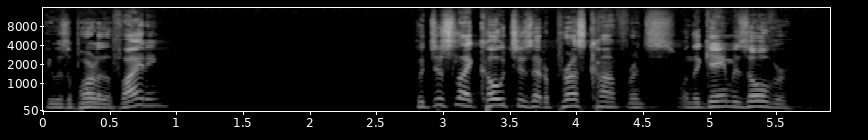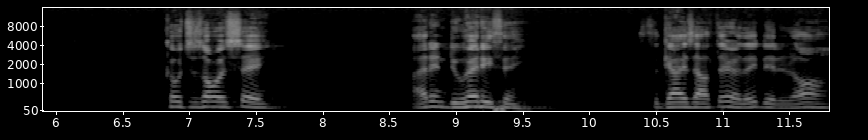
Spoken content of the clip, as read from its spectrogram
He was a part of the fighting. But just like coaches at a press conference, when the game is over, coaches always say, I didn't do anything. The guys out there, they did it all.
